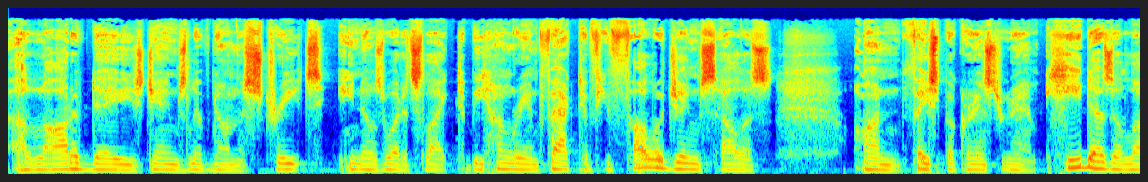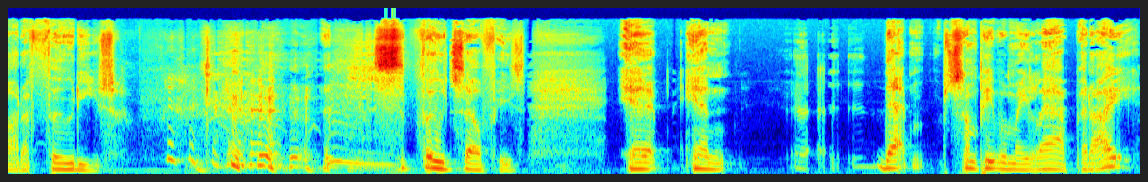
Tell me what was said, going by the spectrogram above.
a lot of days James lived on the streets. He knows what it's like to be hungry. In fact, if you follow James Salas on Facebook or Instagram, he does a lot of foodies, food selfies, and and uh, that some people may laugh, but I.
